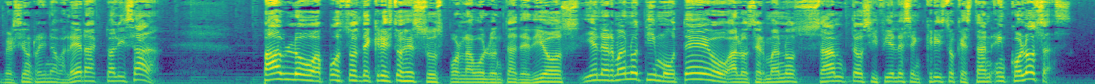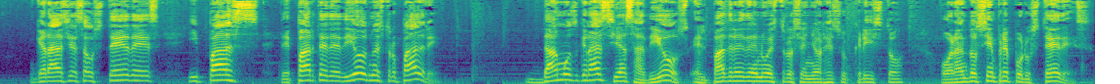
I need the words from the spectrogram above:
versión Reina Valera actualizada. Pablo, apóstol de Cristo Jesús por la voluntad de Dios, y el hermano Timoteo a los hermanos santos y fieles en Cristo que están en Colosas. Gracias a ustedes y paz de parte de Dios nuestro Padre. Damos gracias a Dios, el Padre de nuestro Señor Jesucristo, orando siempre por ustedes,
